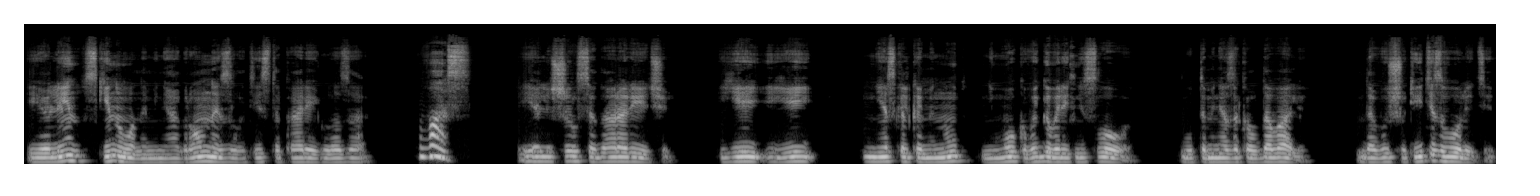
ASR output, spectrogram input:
Юлин скинула на меня огромные золотисто-карие глаза. «Вас!» Я лишился дара речи. Ей, ей несколько минут не мог выговорить ни слова, будто меня заколдовали. «Да вы шутить изволите?»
